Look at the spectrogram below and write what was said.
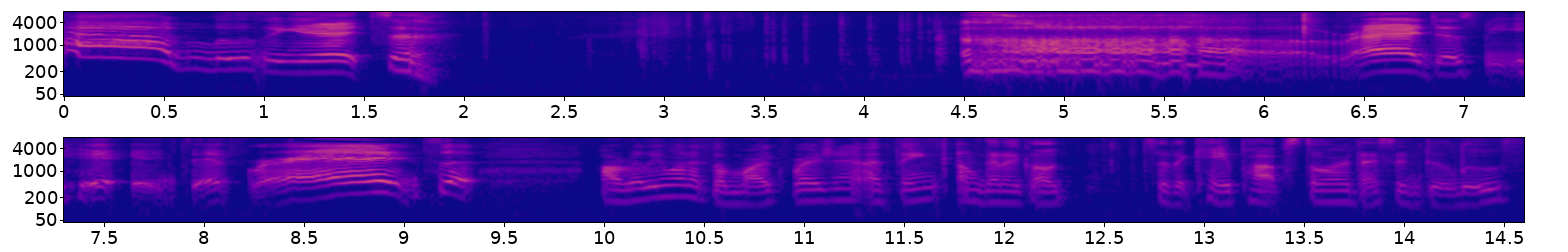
I'm losing it. Oh, red just be hitting different. I really wanted the Mark version. I think I'm gonna go to the K-pop store that's in Duluth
